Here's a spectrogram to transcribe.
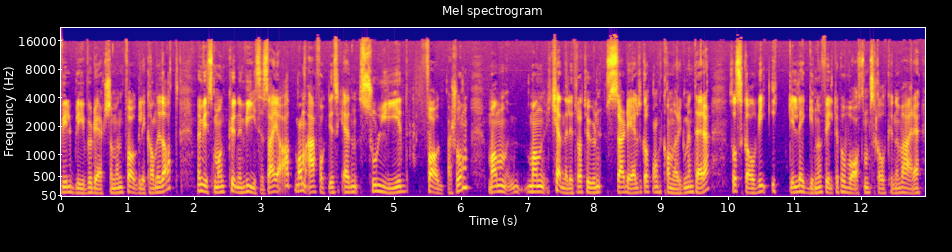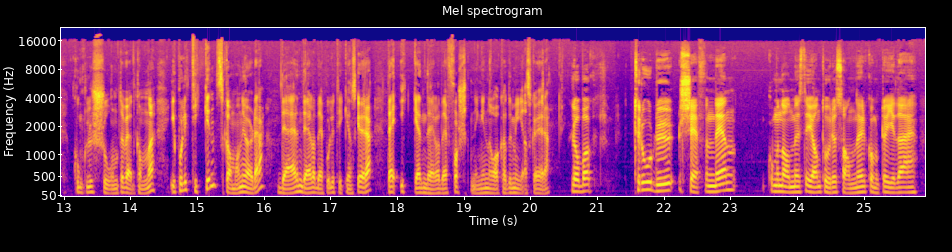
vil bli vurdert som en faglig kandidat. Men hvis man kunne vise seg ja, at man er faktisk en solid solid fagperson, man, man kjenner litteraturen særdeles godt, man kan argumentere, så skal vi ikke legge noe filter på hva som skal kunne være konklusjonen til vedkommende. I politikken skal man gjøre det. Det er en del av det politikken skal gjøre. Det er ikke en del av det forskningen og akademia skal gjøre. Låbak, tror du sjefen din, kommunalminister Jan Tore Sanner, kommer til å gi deg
